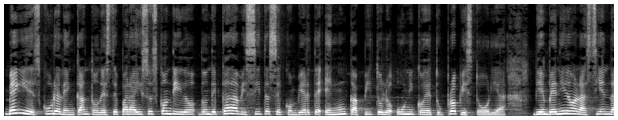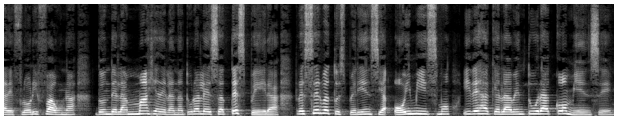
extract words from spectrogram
Ven y descubre el encanto de este paraíso escondido, donde cada visita se convierte en un capítulo único de tu propia historia. Bienvenido a la hacienda de flor y fauna, donde la magia de la naturaleza te espera. Reserva tu experiencia hoy mismo y deja que la aventura comience.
